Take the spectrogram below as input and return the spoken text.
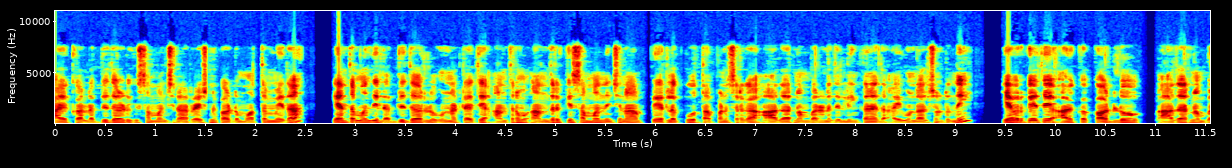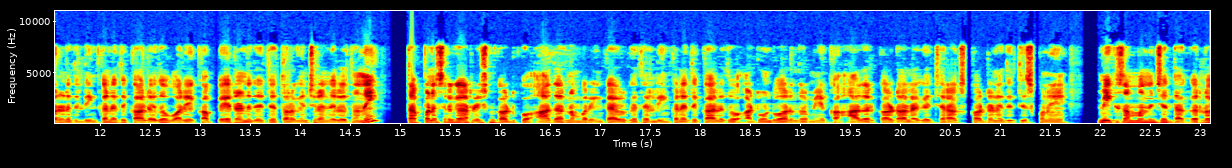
ఆ యొక్క లబ్ధిదారుడికి సంబంధించిన రేషన్ కార్డు మొత్తం మీద ఎంతమంది లబ్ధిదారులు ఉన్నట్లయితే అందరం అందరికీ సంబంధించిన పేర్లకు తప్పనిసరిగా ఆధార్ నంబర్ అనేది లింక్ అనేది అయి ఉండాల్సి ఉంటుంది. ఎవరికైతే ఆ యొక్క కార్డులో ఆధార్ నంబర్ అనేది లింక్ అనేది కాలేదో వారి యొక్క పేరు అనేది అయితే తొలగించడం జరుగుతుంది. తప్పనిసరిగా రేషన్ కార్డుకు ఆధార్ నంబర్ ఇంకా ఎవరికైతే లింక్ అనేది కాలేదో అటువంటి వారందరూ మీ యొక్క ఆధార్ కార్డు అలాగే జెరాక్స్ కార్డు అనేది తీసుకొని మీకు సంబంధించిన దగ్గరలో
